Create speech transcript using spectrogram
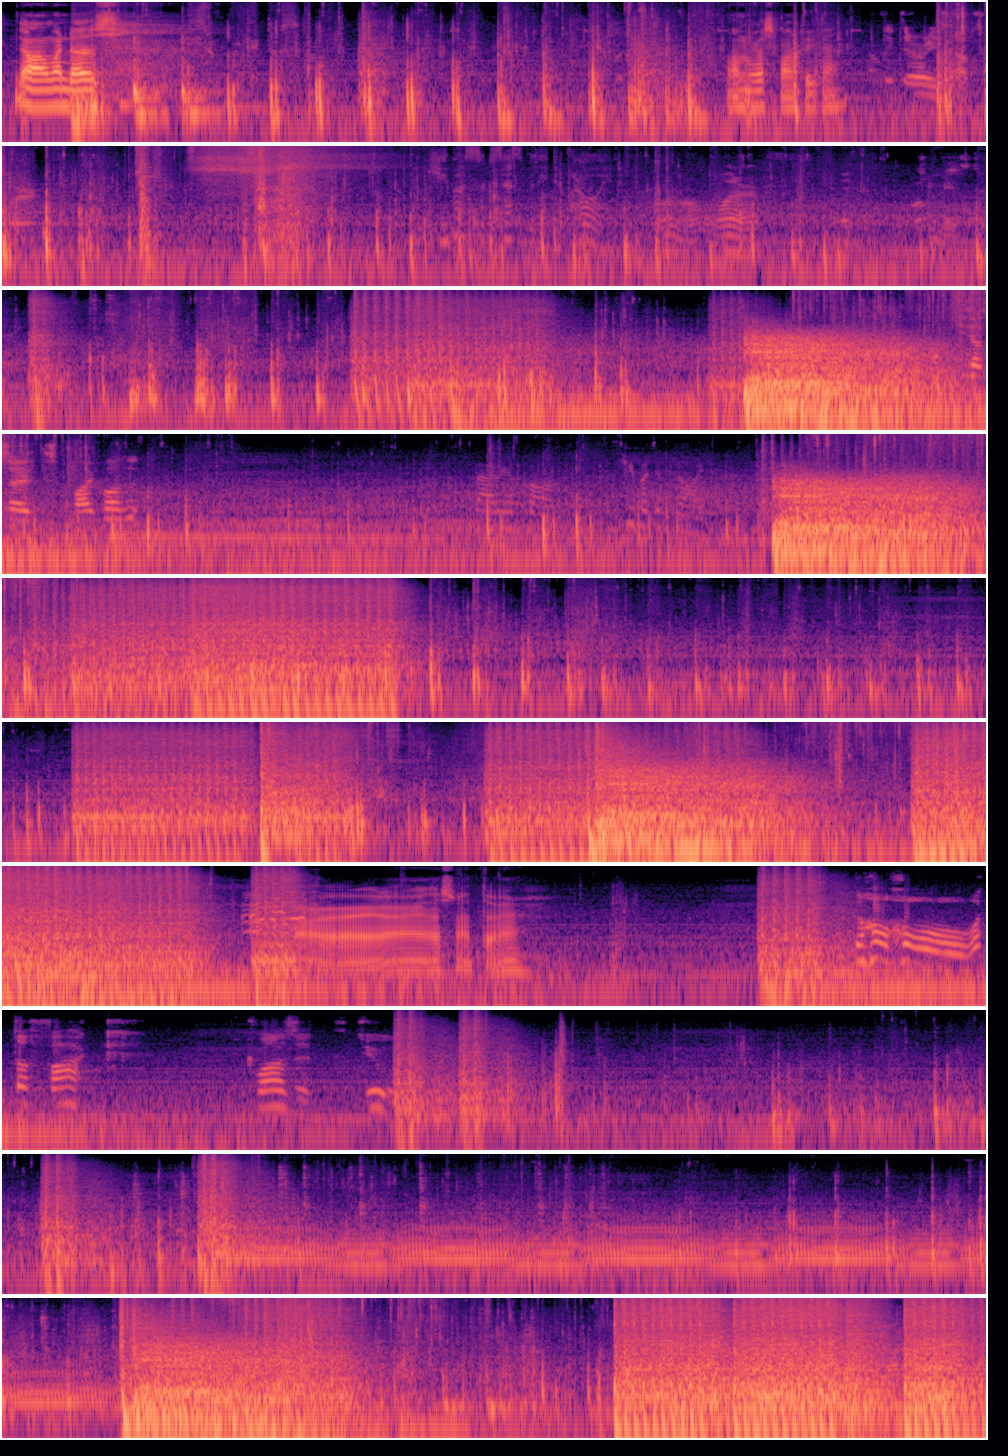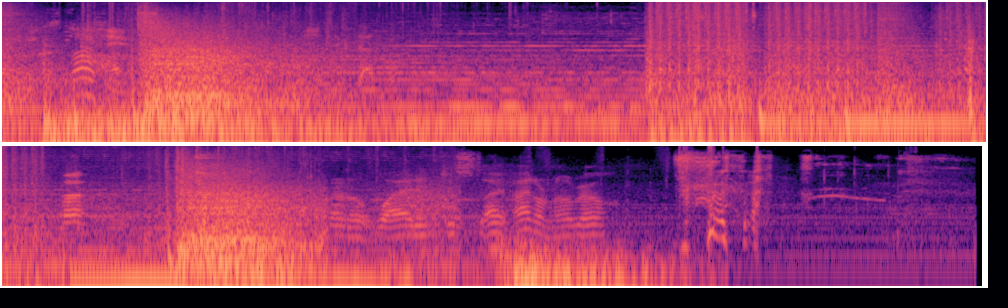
No, on Windows. Let me go spawn peek that. I don't think they're already top square. Kiba successfully deployed. I don't know, whatever. Teammates doing. He's outside the supply closet. Barrier gone. Kiba deployed. Alright, alright, that's not there. No, oh, what the fuck? Closet, dude. just I I don't know, bro.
